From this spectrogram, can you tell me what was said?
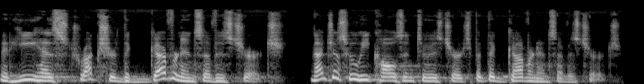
that he has structured the governance of his church, not just who he calls into his church, but the governance of his church.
